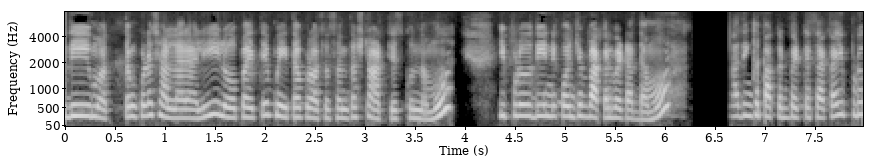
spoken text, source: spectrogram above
ఇది మొత్తం కూడా చల్లారాలి. ఈ లోపైతే మిగతా ప్రాసెస్ అంతా స్టార్ట్ చేసుకుందాము. ఇప్పుడు దీన్ని కొంచెం పక్కన పెట్టేద్దాము. అది ఇంకా పక్కన పెట్టేశాక ఇప్పుడు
